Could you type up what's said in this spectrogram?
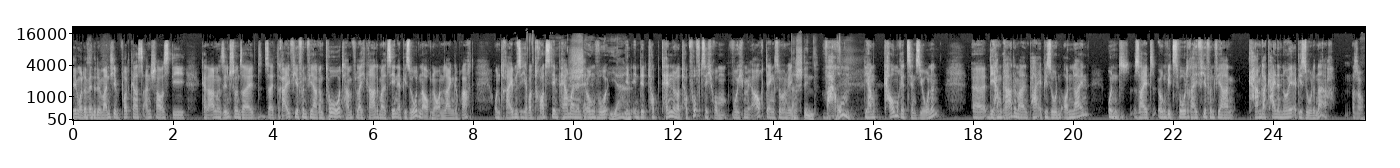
Eben, oder wenn du dir manche Podcasts anschaust, die, keine Ahnung, sind schon seit, seit drei, vier, fünf Jahren tot, haben vielleicht gerade mal zehn Episoden auch nur online gebracht und treiben sich aber trotzdem permanent Sch irgendwo ja. in, in den Top 10 oder Top 50 rum, wo ich mir auch denke, so von wegen, das stimmt. warum? Die haben kaum Rezensionen. äh, die haben gerade mal ein paar Episoden online und seit irgendwie zwei, drei, vier, fünf Jahren kam da keine neue Episode nach. Also.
